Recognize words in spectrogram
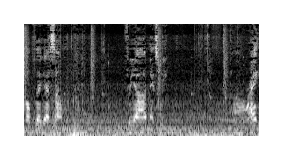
Hopefully, I got something for y'all next week. All right.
